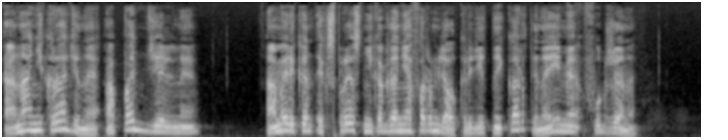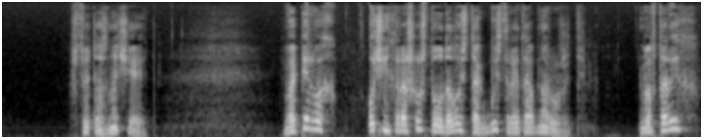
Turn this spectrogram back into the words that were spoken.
Она не краденая, а поддельная. American Express никогда не оформлял кредитные карты на имя Фуджена». «Что это означает?» «Во-первых, очень хорошо, что удалось так быстро это обнаружить. Во-вторых,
